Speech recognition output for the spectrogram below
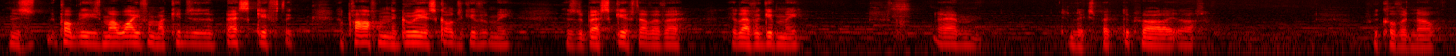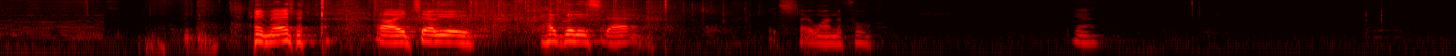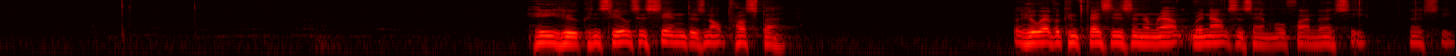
And probably my wife and my kids are the best gift that, apart from the grace God's given me, is the best gift I've ever He'll ever give me. Um, didn't expect to cry like that. Recovered now. Amen. I tell you, how good is that? So wonderful. Yeah. He who conceals his sin does not prosper. But whoever confesses and renounces them will find mercy. Mercy.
